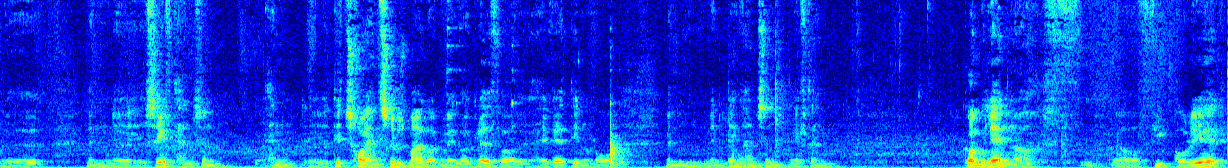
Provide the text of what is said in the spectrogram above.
øh, men øh, efter han sådan, han, øh, det tror jeg, han trives meget godt med, og var glad for at have været det nogle år. Men, men dengang han sådan, efter han kom i land og, og fik Paul Erik,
